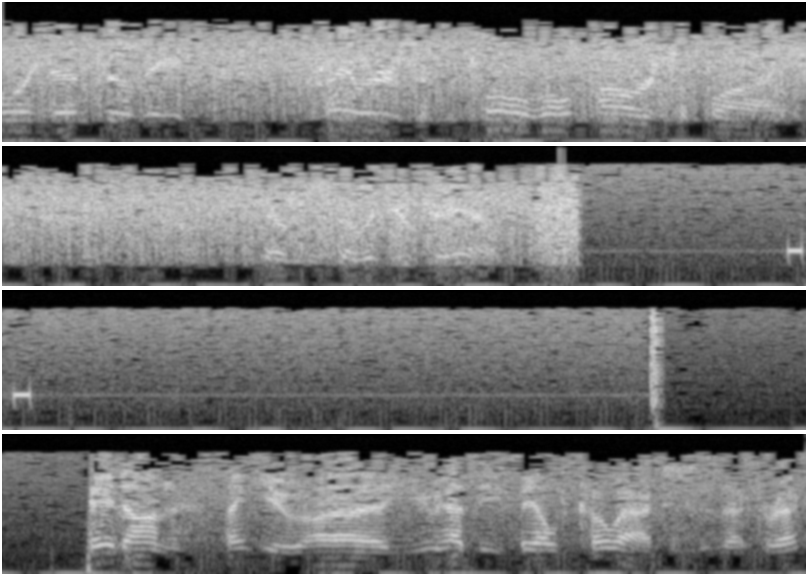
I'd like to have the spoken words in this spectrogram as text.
plugged into the the 12 volt power supply. Kevin 7 Don. Thank you. Uh, you had the failed coax. Is that correct?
